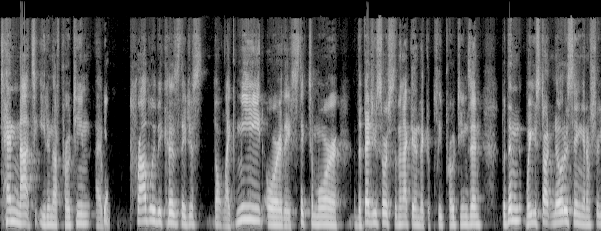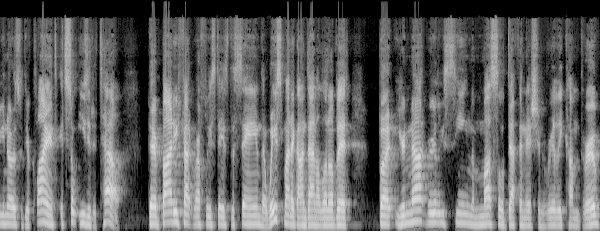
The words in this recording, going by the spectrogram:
tend not to eat enough protein. I, yeah. Probably because they just don't like meat or they stick to more the veggie sources and they're not getting the complete proteins in. But then when you start noticing, and I'm sure you notice with your clients, it's so easy to tell their body fat roughly stays the same. Their waist might have gone down a little bit, but you're not really seeing the muscle definition really come through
